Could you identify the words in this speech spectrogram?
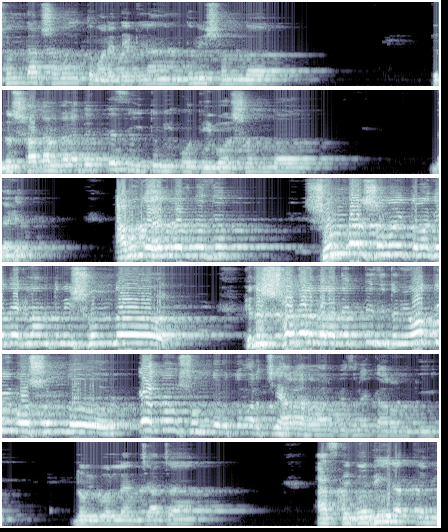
সন্ধ্যার সময় তোমারে দেখলাম, তুমি সুন্দর। কিন্তু সকালবেলা দেখতেছি তুমি অতীব সুন্দর। দেখেন, আবু জেহেল বলতেছে, সন্ধ্যার সময় তোমাকে দেখলাম তুমি সুন্দর, কিন্তু সকালবেলা দেখতেছি তুমি অতীব সুন্দর। এত সুন্দর তোমার চেহারা হওয়ার পেছনে কারণ কি? নবী বললেন, চাচা, আজকে গভীর রাত্রে আমি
